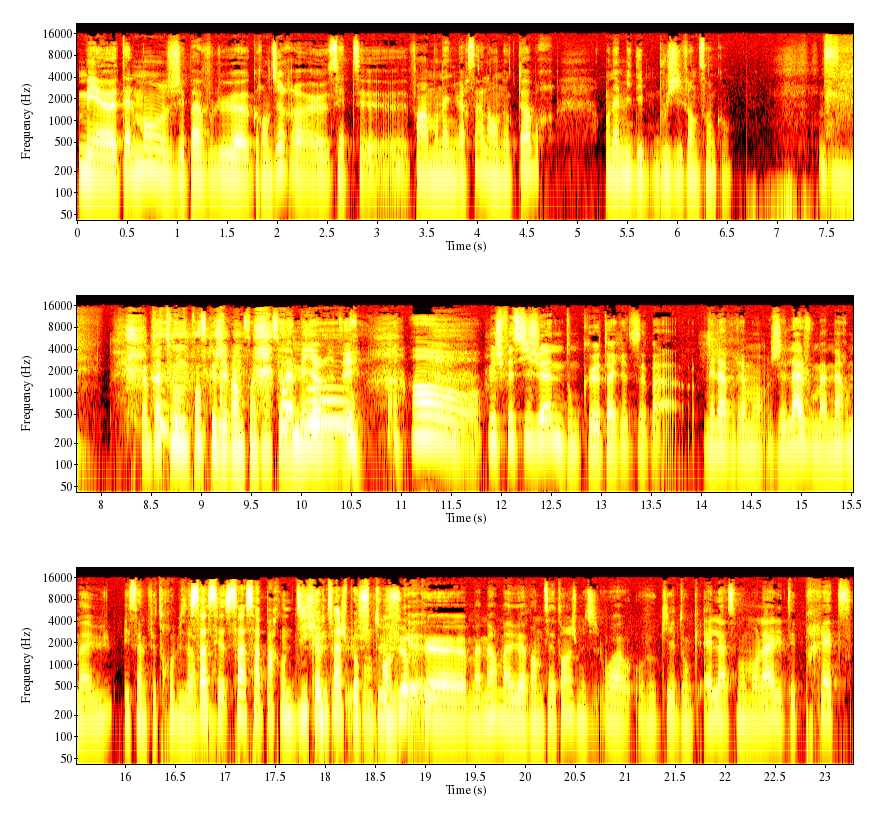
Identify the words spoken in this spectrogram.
Mais euh, tellement j'ai pas voulu euh, grandir, euh, cette, euh, enfin à mon anniversaire là en octobre, on a mis des bougies 25 ans. Comme ça tout le monde pense que j'ai 25 ans, c'est Oh la meilleure non. idée. Oh Mais je fais si jeune donc euh, t'inquiète, c'est pas. Mais là vraiment, j'ai l'âge où ma mère m'a eu et ça me fait trop bizarre. ça, c'est- ça, ça, par contre, dit Je comme te- ça, je peux comprendre te jure que... que... ma mère m'a eu à 27 ans et je me dis waouh, ok, donc elle à ce moment-là, elle était prête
